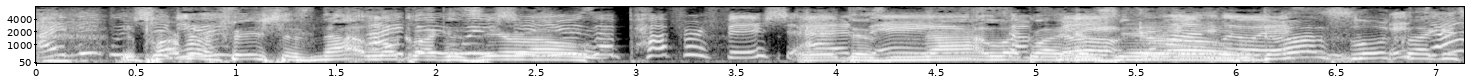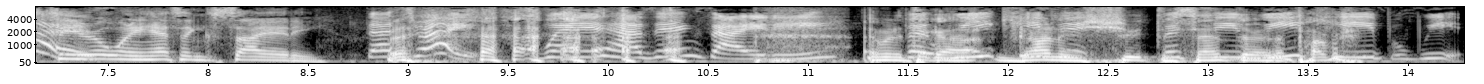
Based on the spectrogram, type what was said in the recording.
I think we the should puffer use. fish does not look think like a zero. I think we should use a puffer fish as a It as does a not look like a zero. Come on, It It does look It like does. a zero when he has anxiety. That's right. When it has anxiety, I'm gonna take a we keep gun and shoot the but see, center of the we puffer- keep we.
